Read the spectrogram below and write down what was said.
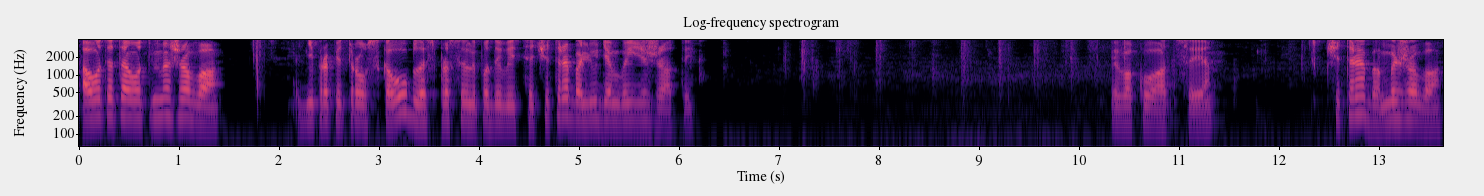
А от це от межова Дніпропетровська область просили подивитися, чи треба людям виїжджати. Евакуація. Чи треба межова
